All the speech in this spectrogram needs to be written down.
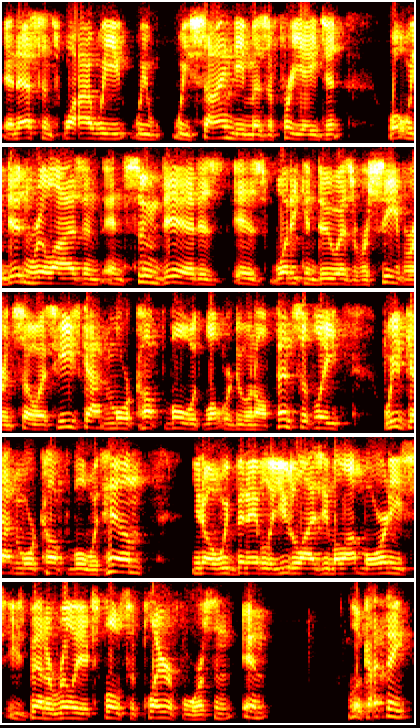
in essence, why we we we signed him as a free agent what we didn't realize and, and soon did is is what he can do as a receiver. And so as he's gotten more comfortable with what we're doing offensively, we've gotten more comfortable with him. You know, we've been able to utilize him a lot more, and he's he's been a really explosive player for us. And and look, I think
